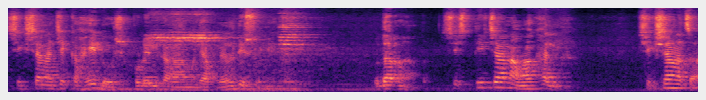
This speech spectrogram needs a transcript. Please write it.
शिक्षणाचे काही दोष पुढील काळामध्ये आपल्याला दिसून येतात उदाहरणार्थ शिस्तीच्या नावाखाली शिक्षणाचा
